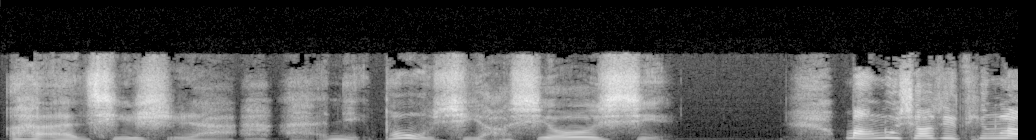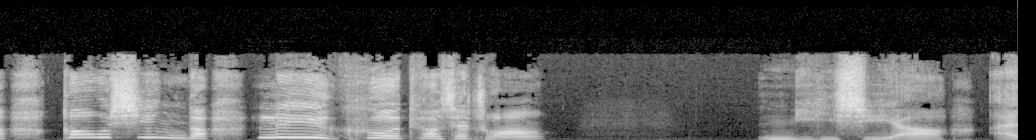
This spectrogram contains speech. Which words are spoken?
啊，其实啊，你不需要休息。忙碌小姐听了，高兴的立刻跳下床。你需要啊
